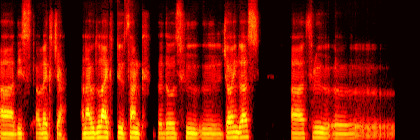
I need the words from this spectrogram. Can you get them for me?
uh, this uh, lecture. And I would like to thank those who joined us uh, Uh, through uh,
